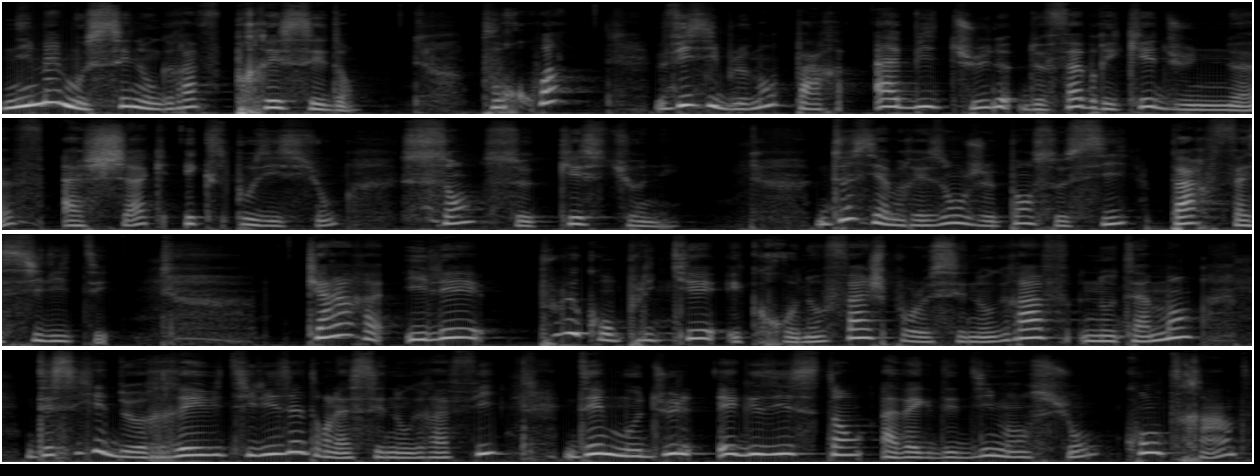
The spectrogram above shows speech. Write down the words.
ni même au scénographe précédent. Pourquoi? Visiblement par habitude de fabriquer du neuf à chaque exposition sans se questionner. Deuxième raison, je pense aussi par facilité. Car il est plus compliqué et chronophage pour le scénographe, notamment, d'essayer de réutiliser dans la scénographie des modules existants avec des dimensions contraintes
